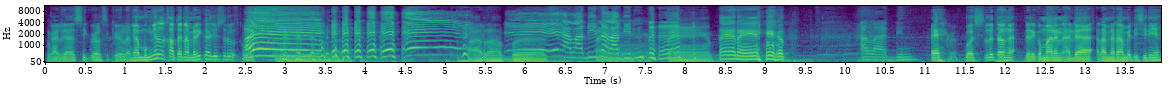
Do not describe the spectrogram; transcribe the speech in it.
Nggak ada sequel sequelan. Nyambungnya ke Captain America justru. Eh, Parah banget. Eh, Aladin, Aladin. Teret. Aladin. Eh, bos, lu tau nggak dari kemarin ada rame-rame di sini ya?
